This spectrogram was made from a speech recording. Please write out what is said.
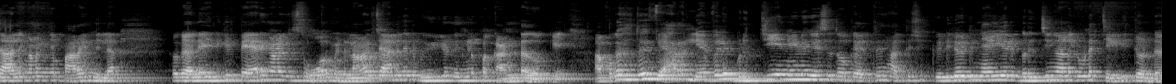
ചാനൽ ഞാൻ പറയുന്നില്ല. ഓക്കെ അല്ലെ എനിക്ക് പേരങ്ങളെ ജസ്റ്റ് ഓർമ്മ ഓർമ്മയിട്ടില്ല ആ നിന്നിട്ട് വീഡിയോ നിങ്ങളിപ്പോൾ കണ്ടത് ഓക്കെ അപ്പോൾ ഇത് വേറെ ലെവൽ ബ്രിഡ്ജ് തന്നെയാണ് കേസ് ഇതൊക്കെ ഇത് അത്യാവശ്യം കിടിലായിട്ട് ഞാൻ ഈ ഒരു ബ്രിഡ്ജിങ് കണക്ക് ഇവിടെ ചെയ്തിട്ടുണ്ട്.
